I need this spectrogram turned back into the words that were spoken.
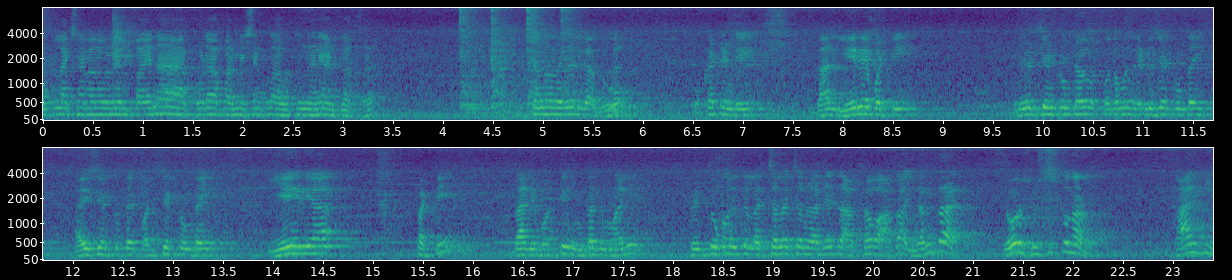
ఒక లక్ష నలభై వేల పైన కూడా పర్మిషన్ అవుతుందని అంటున్నారు సార్. చిన్న లెవెల్ కాదు. ఒకటండి దాని ఏరియా బట్టి ఏడు సెంట్లు ఉంటాయి కొంతమంది రెండు సెంట్లు ఉంటాయి ఐదు సెంట్లు ఉంటాయి పది సెంట్లు ఉంటాయి. ఏరియా బట్టి దాన్ని బట్టి ఉంటుంది మరి. ప్రతి ఒక్కరికి లక్ష లక్షలు అనేది అసలు అసలు ఇదంతా ఎవరు సృష్టిస్తున్నారు? కానీ ఈ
